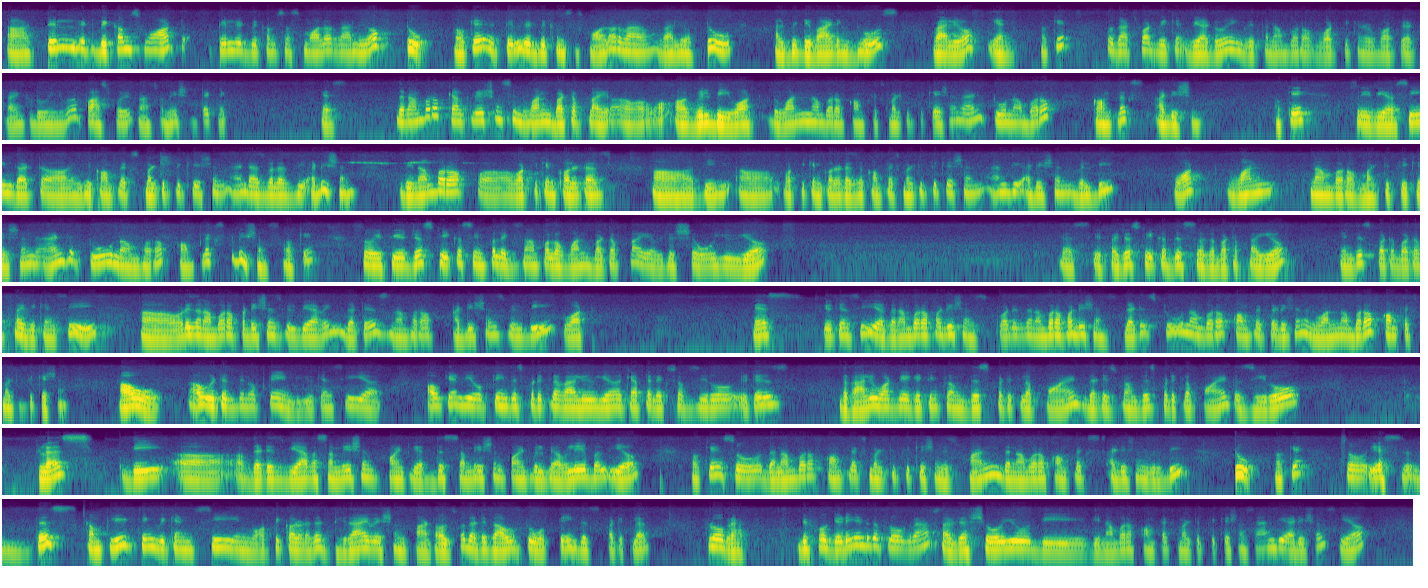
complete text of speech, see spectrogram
uh, till it becomes what? Till it becomes a smaller value of 2. Okay, till it becomes a smaller va value of 2, I'll be dividing those value of n. Okay, so that's what we can we are doing with the number of what we can what we are trying to do in your fast Fourier transformation technique. Yes, the number of calculations in one butterfly uh, uh, will be what? The one number of complex multiplication and two number of complex addition. Okay? So we have seen that uh, in the complex multiplication and as well as the addition the number of uh, what we can call it as uh, the uh, what we can call it as a complex multiplication and the addition will be what? One number of multiplication and two number of complex additions. Okay? So if you just take a simple example of one butterfly i will just show you here yes if I just take a, this as a butterfly here in this but butterfly we can see uh, what is the number of additions we'll be having? That is number of additions will be what? Yes you can see here the number of additions. What is the number of additions? That is two number of complex addition and one number of complex multiplication. How? How it has been obtained? You can see here. How can we obtain this particular value here? Capital X of 0 it is the value what we are getting from this particular point that is from this particular point 0 plus the uh, that is we have a summation point here. This summation point will be available here. Okay so the number of complex multiplication is 1 the number of complex addition will be 2 okay so yes this complete thing we can see in what we call it as a derivation part also. That is how to obtain this particular flow graph before getting into the flow graphs, I'll just show you the, the number of complex multiplications and the additions here,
